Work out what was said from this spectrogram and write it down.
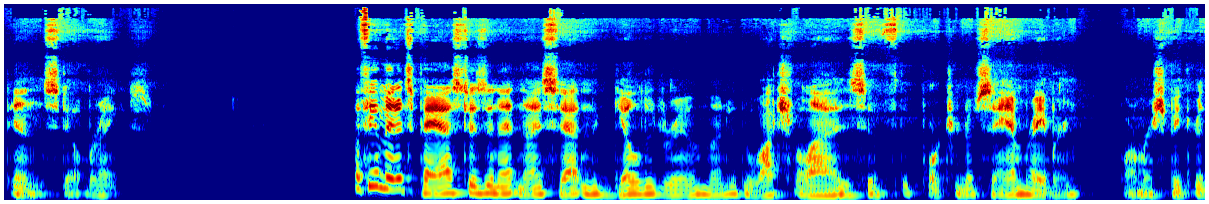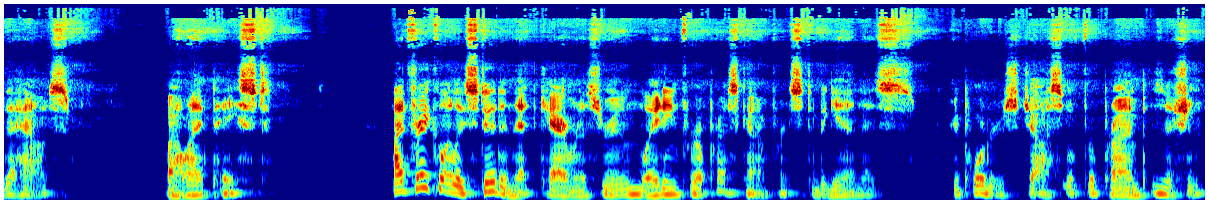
pin still brings. A few minutes passed as Annette and I sat in the gilded room under the watchful eyes of the portrait of Sam Rayburn, former Speaker of the House, while I paced. I'd frequently stood in that cavernous room waiting for a press conference to begin as reporters jostled for prime position.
